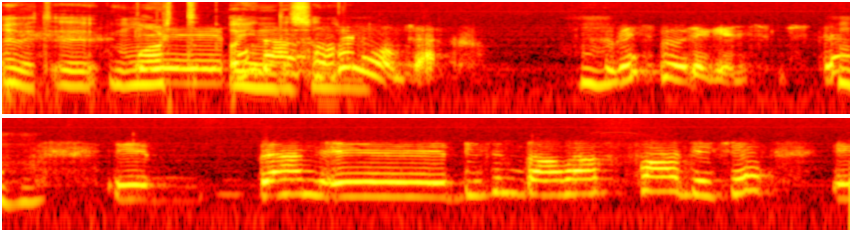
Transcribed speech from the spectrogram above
Evet e, Mart bundan ayında sonra sanırım. ne olacak? Süreç böyle gelişmişti. Ee, ben e, bizim dava sadece e,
